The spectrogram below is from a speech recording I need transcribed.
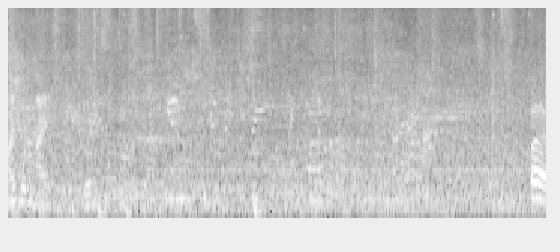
น้อยกูทำไมรู้เปิด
